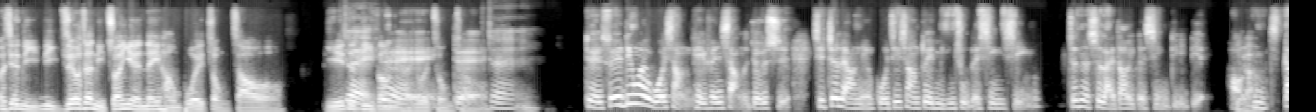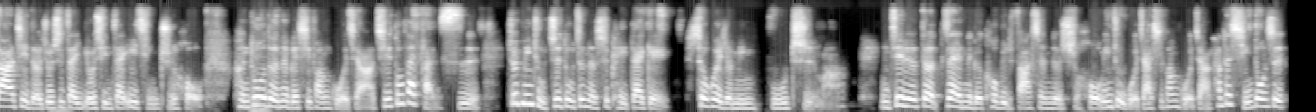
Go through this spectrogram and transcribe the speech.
而且你你只有在你专业的那一行不会中招哦，别的地方你还是会中招。对对对，所以另外我想可以分享的就是，其实这两年国际上对民主的信心真的是来到一个新低点。好，你大家记得，就是在尤其在疫情之后，很多的那个西方国家其实都在反思，就民主制度真的是可以带给社会人民福祉吗？你记得在在那个 COVID 发生的时候，民主国家、西方国家，它的行动是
